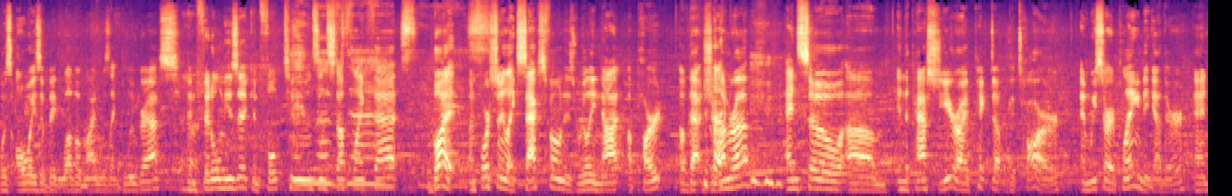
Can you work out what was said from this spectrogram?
was always a big love of mine was like bluegrass and fiddle music and folk tunes and stuff that. like that. But unfortunately, like saxophone is really not a part of that genre. and so um, in the past year, I picked up guitar and we started playing together and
